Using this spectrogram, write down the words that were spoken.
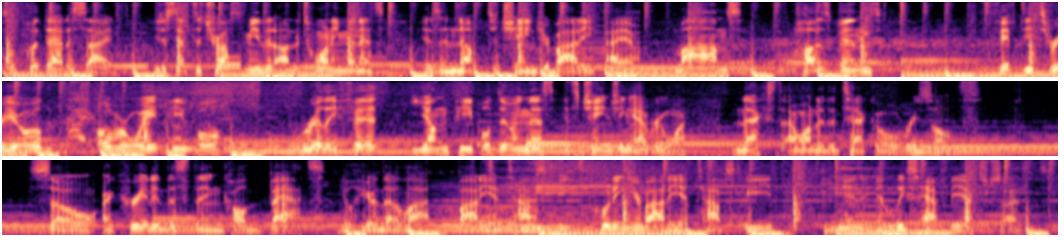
So put that aside. You just have to trust me that under 20 minutes is enough to change your body. I have moms, husbands, 53 year old overweight people, really fit, young people doing this. It's changing everyone. Next, I wanted to tackle results. So I created this thing called BATS. You'll hear that a lot. Body at top speed. Putting your body at top speed in at least half the exercises.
